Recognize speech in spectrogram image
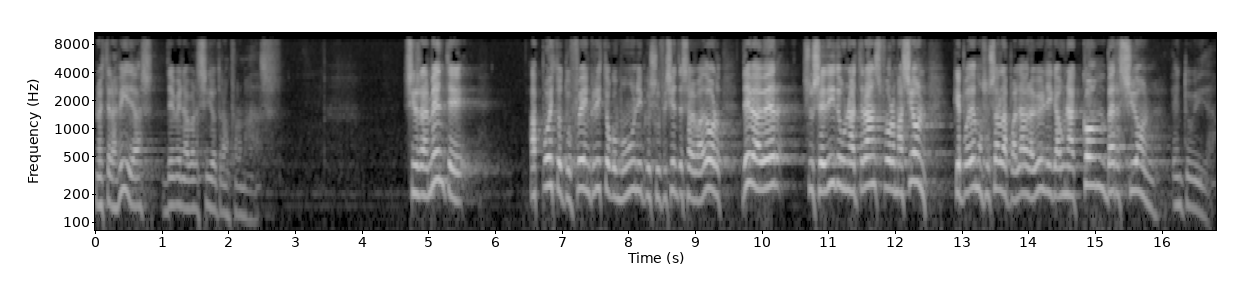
nuestras vidas deben haber sido transformadas. Si realmente has puesto tu fe en Cristo como único y suficiente Salvador, debe haber sucedido una transformación, que podemos usar la palabra bíblica, una conversión en tu vida.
